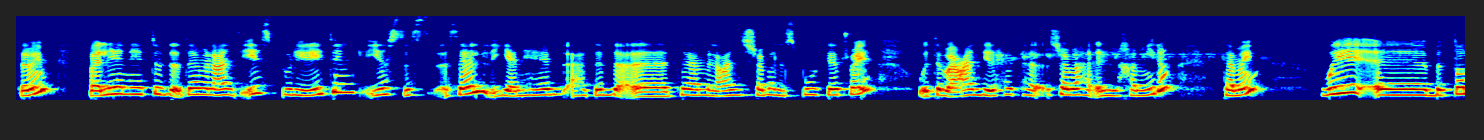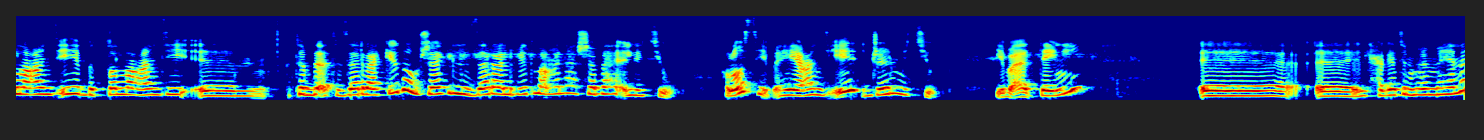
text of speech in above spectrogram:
تمام؟ فليه؟ ان هي بتبدأ تعمل عندي إيه؟ sporulating yeast cell. يعني هي هتبدأ آه، تعمل عندي شبه ال spore كده شوية وتبقى عندي ريحتها شبه الخميرة تمام؟ وبتطلع عندي إيه؟ بتطلع عندي تبدأ تزرع كده وشكل الزرع اللي بيطلع منها شبه ال tube خلاص؟ يبقى هي عندي إيه؟ germ tube يبقى آه آه الحاجات المهمة هنا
